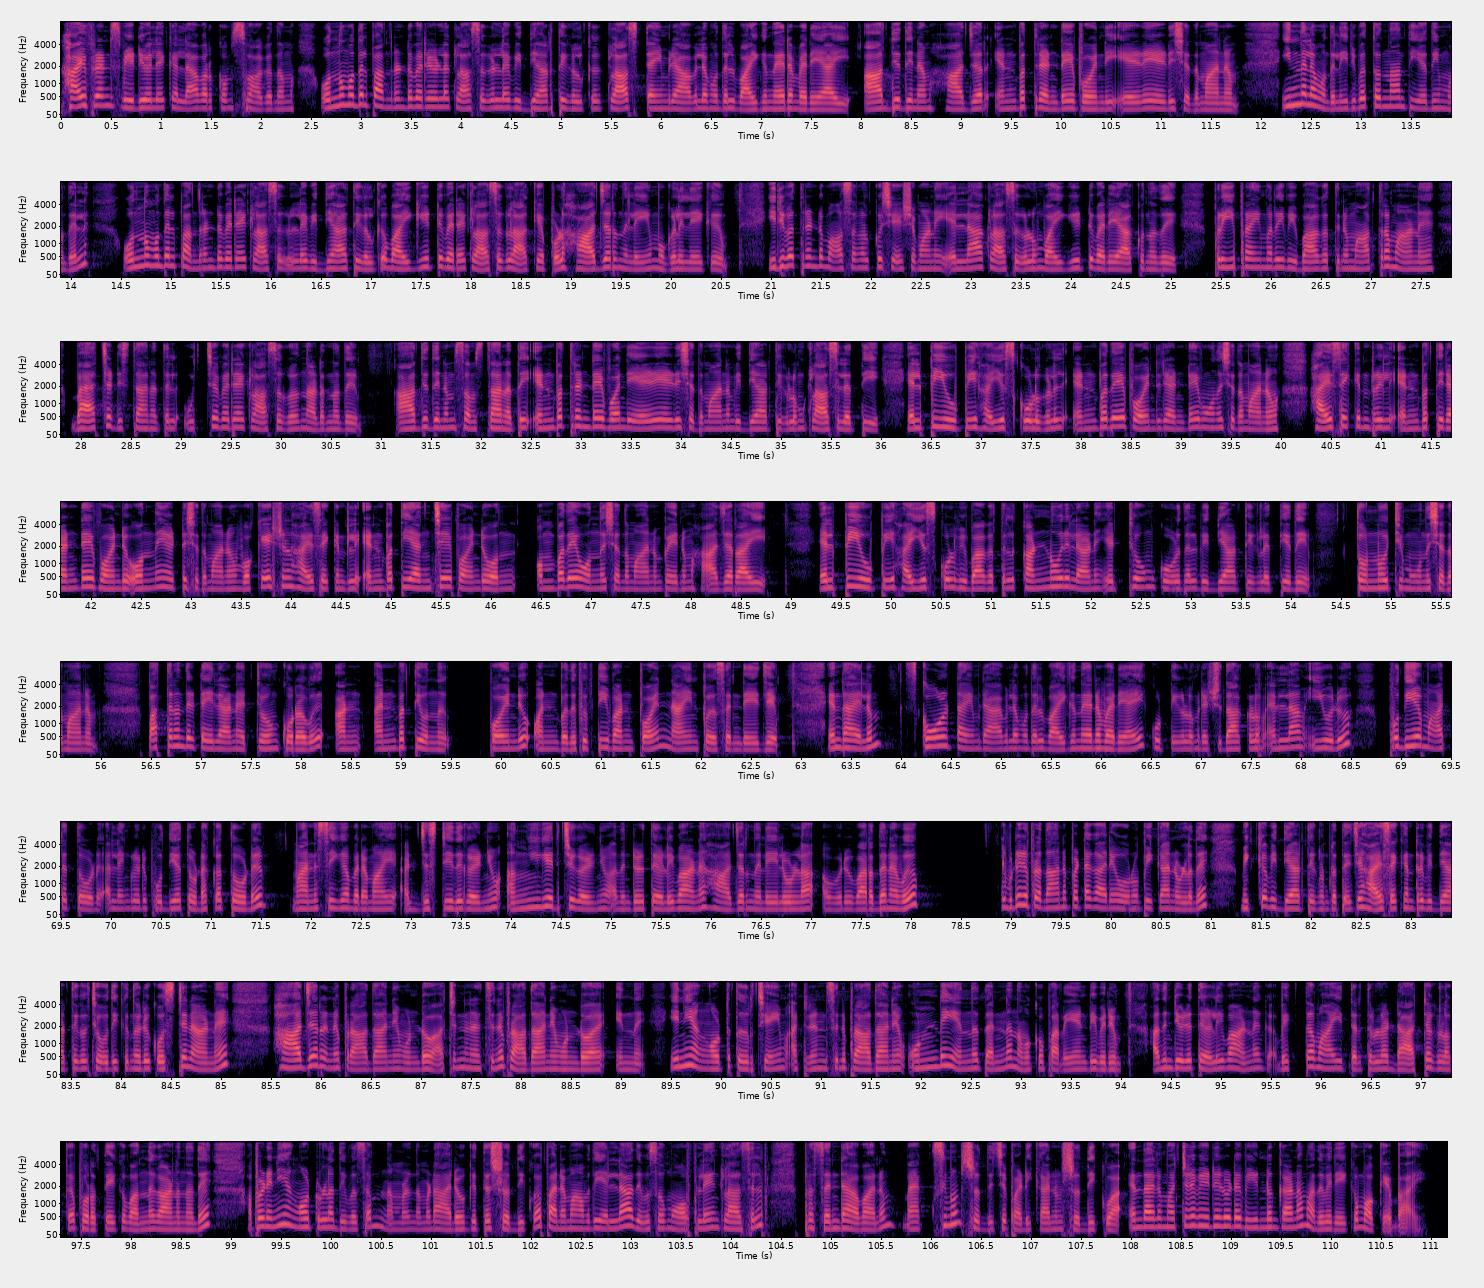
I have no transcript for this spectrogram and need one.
Hi friends വീഡിയോയിലേക്ക് എല്ലാവർക്കും സ്വാഗതം. ഒന്നു മുതൽ പന്ത്രണ്ട് വരെയുള്ള ക്ലാസ്സുകളിലെ വിദ്യാർത്ഥികൾക്ക് ക്ലാസ് ടൈം രാവിലെ മുതൽ വൈകുന്നേരം വരെയായി. ആദ്യ ദിനം ഹാജർ എൺപത്തിരണ്ട് പോയിന്റ് ഏഴ് ഏഴ് ശതമാനം. ഇന്നലെ മുതൽ ഇരുപത്തൊന്നാം തീയതി മുതൽ ഒന്ന് മുതൽ പന്ത്രണ്ട് വരെ ക്ലാസ്സുകളിലെ വിദ്യാർത്ഥികൾക്ക് വൈകിട്ട് വരെ ക്ലാസ്സുകളാക്കിയപ്പോൾ ഹാജർ നിലയും മുകളിലേക്ക്. ഇരുപത്തിരണ്ട് മാസങ്ങൾക്കു ശേഷമാണ് എല്ലാ ക്ലാസ്സുകളും വൈകിട്ട് വരെയാക്കുന്നത്. പ്രീ പ്രൈമറി വിഭാഗത്തിനു മാത്രമാണ് ബാച്ച് അടിസ്ഥാനത്തിൽ ഉച്ചവരെ ക്ലാസ്സുകൾ നടന്നത്. ആദ്യ ദിനം സംസ്ഥാനത്ത് എൺപത്തിരണ്ട് പോയിന്റ് ഏഴ് ഏഴ് ശതമാനം വിദ്യാർത്ഥികളും ക്ലാസ്സിലെത്തി. എൽ പി യു പി ഹൈസ്കൂളുകളിൽ എൺപത് പോയിന്റ് രണ്ട് മൂന്ന് ശതമാനവും ഹയർ സെക്കൻഡറിയിൽ എൺപത്തി രണ്ട് പോയിന്റ് ഒന്ന് എട്ട് ശതമാനവും വൊക്കേഷണൽ ഹയർ സെക്കൻഡറിയിൽ എൺപത്തി അഞ്ച് പോയിന്റ് ഒന്ന് ഒമ്പത് ഒന്ന് ശതമാനം പേരും ഹാജരായി. L P U P high school വിഭാഗത്തിൽ കണ്ണൂരിലാണ് ഏറ്റവും കൂടുതൽ വിദ്യാർത്ഥികൾ എത്തിയത് തൊണ്ണൂറ്റി മൂന്ന് ശതമാനം. പത്തനംതിട്ടയിലാണ് ഏറ്റവും കുറവ് അൺ അൻപത്തി ഒന്ന് പോയിന്റ് ഒൻപത് fifty one point nine percentage എന്തായാലും സ്കൂൾ ടൈം രാവിലെ മുതൽ വൈകുന്നേരം വരെയായി കുട്ടികളും രക്ഷിതാക്കളും എല്ലാം ഈ ഒരു പുതിയ മാറ്റത്തോട് അല്ലെങ്കിൽ ഒരു പുതിയ തുടക്കത്തോട് മാനസികപരമായി അഡ്ജസ്റ്റ് ചെയ്ത് കഴിഞ്ഞു അംഗീകരിച്ചു കഴിഞ്ഞു. അതിന്റെ ഒരു തെളിവാണ് ഹാജർ നിലയിലുള്ള ഒരു വർധനവ്. ഇവിടെ ഒരു പ്രധാനപ്പെട്ട കാര്യം ഓർമ്മിപ്പിക്കാനുള്ളത് മിക്ക വിദ്യാർത്ഥികളും പ്രത്യേകിച്ച് ഹയർ സെക്കൻഡറി വിദ്യാർത്ഥികൾ ചോദിക്കുന്ന ഒരു ക്വസ്റ്റ്യൻ ആണ് ഹാജറിന് പ്രാധാന്യമുണ്ടോ? അറ്റൻഡൻസിന് പ്രാധാന്യമുണ്ടോ എന്ന്. ഇനി അങ്ങോട്ട് തീർച്ചയായും അറ്റൻഡൻസിന് പ്രാധാന്യം ഉണ്ട് എന്ന് തന്നെ നമുക്ക് പറയേണ്ടി വരും. അതിന്റെ ഒരു തെളിവാണ് വ്യക്തമായി ഇത്തരത്തിലുള്ള ഡാറ്റകളൊക്കെ പുറത്തേക്ക് വന്നു കാണുന്നത്. അപ്പോൾ ഇനി അങ്ങോട്ടുള്ള ദിവസം നമ്മൾ നമ്മുടെ ആരോഗ്യത്തെ ശ്രദ്ധിക്കുക. പരമാവധി എല്ലാ ദിവസവും ഓഫ്ലൈൻ ക്ലാസ്സിൽ പ്രസന്റ് ആവാനും മാക്സിമം ശ്രദ്ധിച്ച് പഠിക്കാനും ശ്രദ്ധിക്കുക. എന്തായാലും മറ്റൊരു വീഡിയോയിലൂടെ വീണ്ടും കാണാം. അതുവരേക്കും ഓക്കെ ബായ്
